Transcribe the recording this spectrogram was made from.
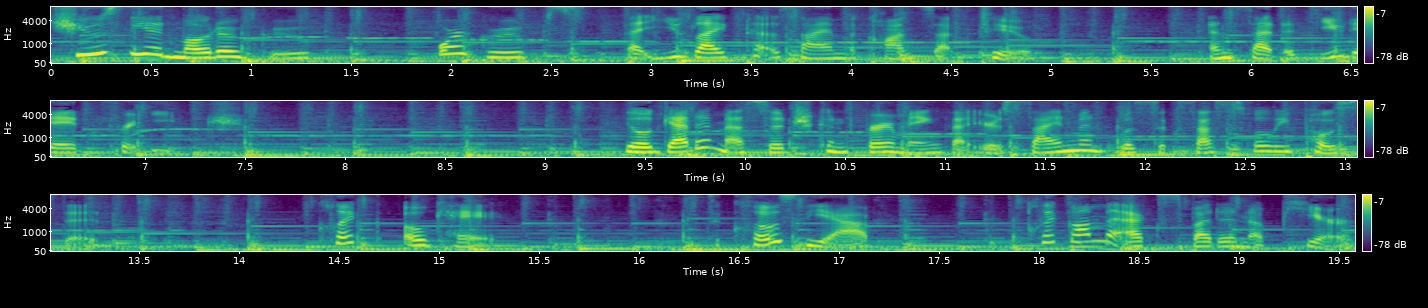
Choose the Edmodo group or groups that you'd like to assign the concept to, and set a due date for each. You'll get a message confirming that your assignment was successfully posted. Click OK. To close the app, click on the X button up here.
